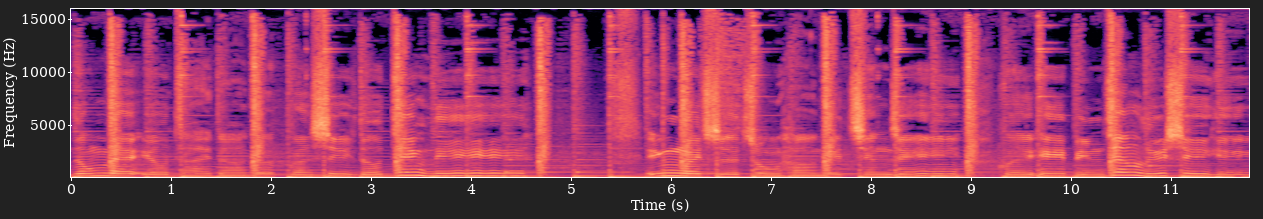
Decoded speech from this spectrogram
都没有太大的关系，都听你，因为始终和你前进，回忆并肩旅行，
